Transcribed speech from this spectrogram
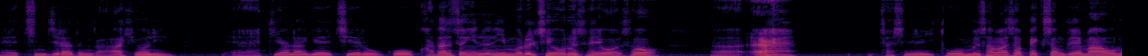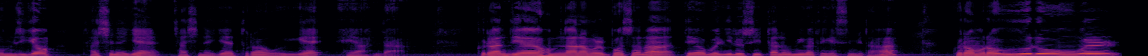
에, 친지라든가 현인, 에, 뛰어나게 지혜롭고 가단성 있는 인물을 제후로 세워서 어, 자신의 도움을 삼아서 백성들의 마음을 움직여 자신에게 자신에게 돌아오게 해야 한다. 그러한 뒤에 험난함을 벗어나 대업을 이룰 수 있다는 의미가 되겠습니다. 그러므로 의로움을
